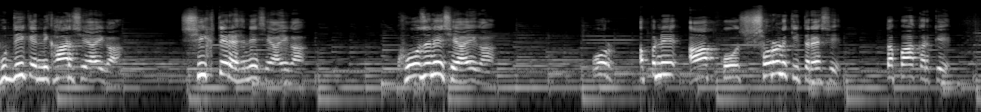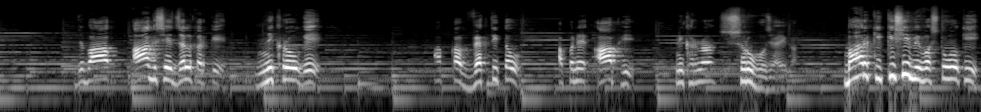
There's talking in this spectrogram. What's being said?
बुद्धि के निखार से आएगा। सीखते रहने से आएगा। खोजने से आएगा। और अपने आप को स्वर्ण की तरह से तपा करके, जब आप आग से जल करके निखरोगे, आपका व्यक्तित्व अपने आप ही निखरना शुरू हो जाएगा। बाहर की किसी भी वस्तुओं की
